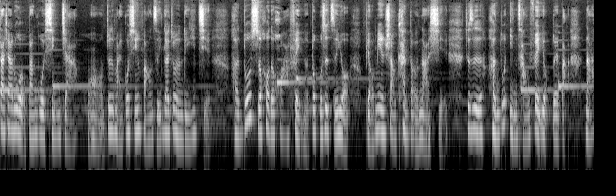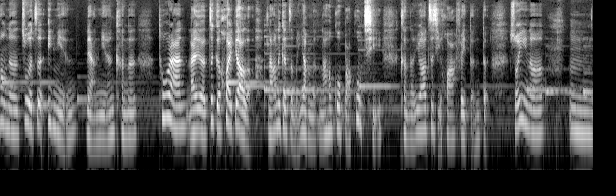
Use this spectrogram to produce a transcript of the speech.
大家如果有搬过新家，哦，就是买过新房子，应该就能理解。很多时候的花费呢，都不是只有表面上看到的那些，就是很多隐藏费用，对吧？然后呢，住了这一年两年，可能突然来了这个坏掉了，然后那个怎么样了，然后过保固期，可能又要自己花费等等。所以呢，嗯，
